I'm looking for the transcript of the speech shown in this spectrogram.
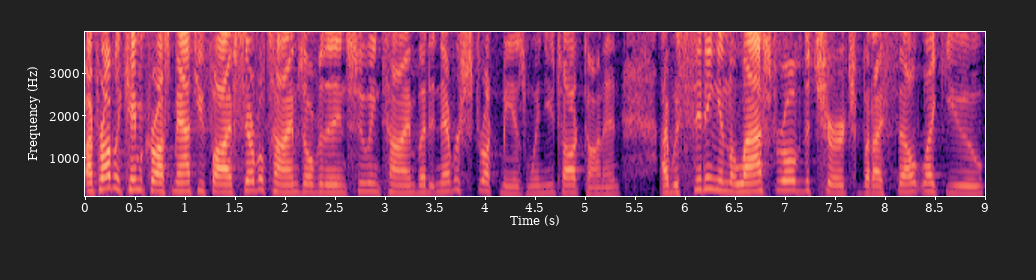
I, probably came across Matthew 5 several times over the ensuing time, but it never struck me as when you talked on it. I was sitting in the last row of the church, but I felt like you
